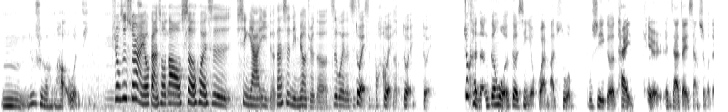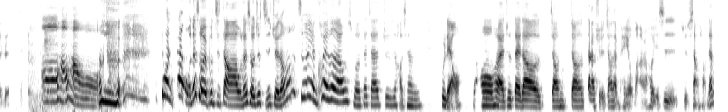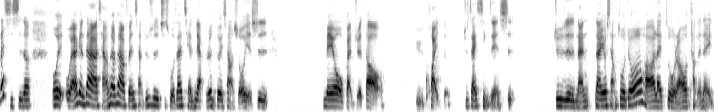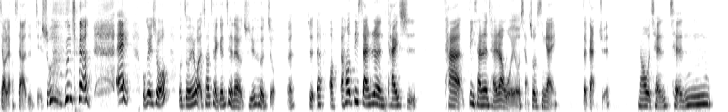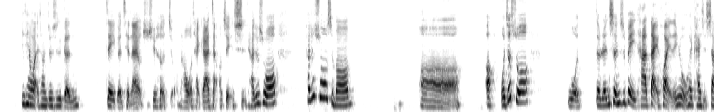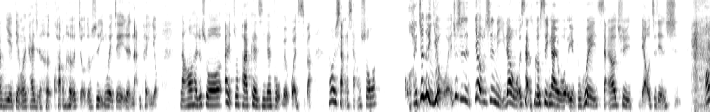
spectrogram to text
嗯，就是个很好的问题。就是虽然有感受到社会是性压抑的，但是你没有觉得自慰的自己是不好的。对对对，就可能跟我的个性有关吧。就是我不是一个太 care 人家在想什么的人。这样哦，好好哦。但但我那时候也不知道啊，我那时候就只是觉得哦，自慰很快乐啊。为什么大家就是好像不聊？然后后来就带到交交大学交男朋友嘛，然后也是就上床这样。但其实呢，我我要跟大家想要跟大家分享，就是其实我在前两任对象的时候也是没有感觉到愉快的，就在性这件事，就是男男友想做就哦好啊来做，然后躺在那里叫两下就结束 这样。哎，我跟你说，我昨天晚上才跟前男友出去喝酒，呃，就呃哦，然后第三任开始。他第三任才让我有享受性爱的感觉，然后我前前一天晚上就是跟这个前男友出去喝酒，然后我才跟他讲到这件事，他就说，他就说什么，呃，哦，我就说我的人生是被他带坏的，因为我会开始上夜店，我会开始喝狂喝酒，都是因为这一任男朋友。然后他就说，哎，做 podcast 应该跟我没有关系吧？然后我想了想说。我还真的有哎、欸，就是要不是你让我享受性爱，我也不会想要去聊这件事。哦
